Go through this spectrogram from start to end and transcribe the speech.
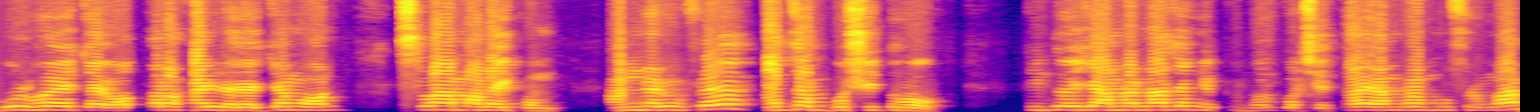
ভুল হয়ে যায় অর্থরা ফাইলে যায়। যেমন সালাম আলাইকুম আপনার উপরে আজাব বসিত হোক। কিন্তু এই যে আমরা না জানি একটু ভুল করছি তাই আমরা মুসলমান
